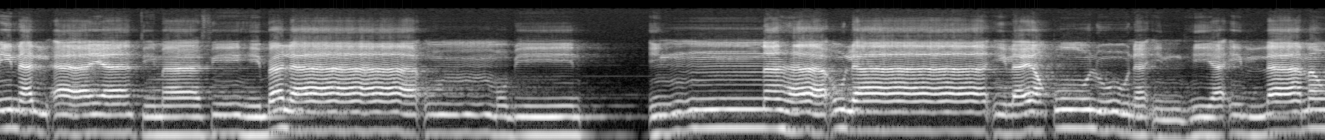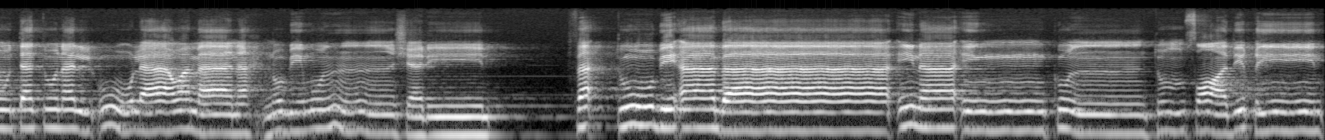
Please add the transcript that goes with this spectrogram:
من الآيات ما فيه بلاء مبين. إن هؤلاء ليقولون إن هي إلا موتتنا الأولى وما نحن بمنشرين. فأتوا بآبائنا إن كنتم صادقين.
